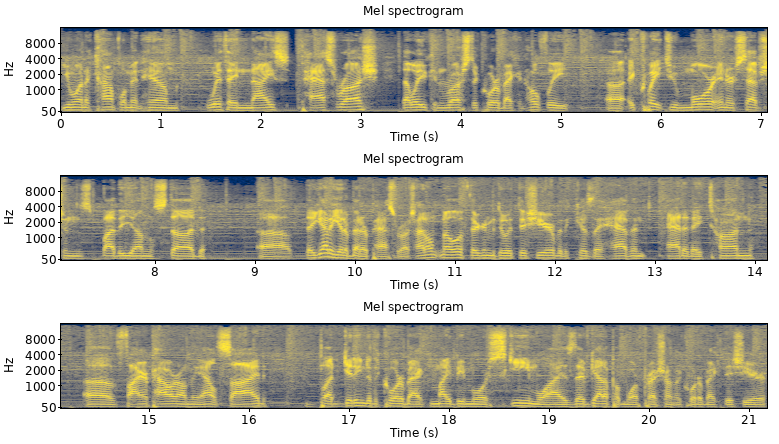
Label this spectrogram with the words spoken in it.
You want to complement him with a nice pass rush. That way you can rush the quarterback and hopefully uh, equate to more interceptions by the young stud. Uh, they got to get a better pass rush. I don't know if they're going to do it this year, but because they haven't added a ton of firepower on the outside, but getting to the quarterback might be more scheme wise. They've got to put more pressure on the quarterback this year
